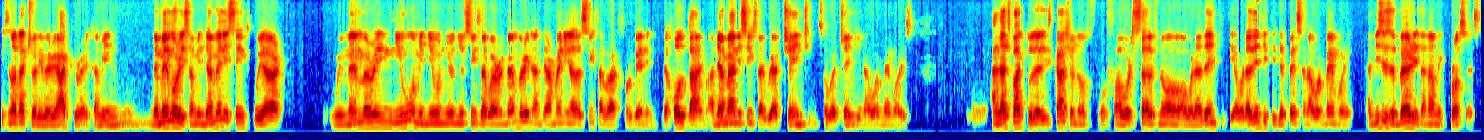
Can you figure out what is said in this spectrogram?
it's not actually very accurate. I mean, the memories, I mean, there are many things we are remembering new, I mean, new, new, new things that we're remembering, and there are many other things that we're forgetting the whole time. And there are many things that we are changing. So we're changing our memories and that's back to the discussion of, of ourself, no, our identity. Our identity depends on our memory. And this is a very dynamic process.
